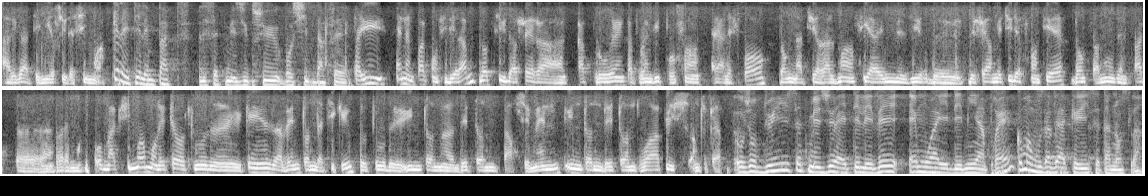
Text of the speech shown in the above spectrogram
arriver à tenir sur les six mois. Quel a été l'impact de cette mesure sur vos chiffres d'affaires? Ça a eu un impact considérable. Notre chiffre d'affaires à 80-90% est à l'export. Donc, naturellement, s'il y a une mesure de, de, fermeture des frontières, donc ça nous impacte euh, vraiment. Au maximum, on était autour de 15 à 20 tonnes d'articles, autour de 1 tonne, 2 tonnes par semaine, 1 tonne, 2 tonnes, 3 plus en tout cas. Aujourd'hui, cette mesure a été été levé un mois et demi après. Comment vous avez accueilli cette annonce-là?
